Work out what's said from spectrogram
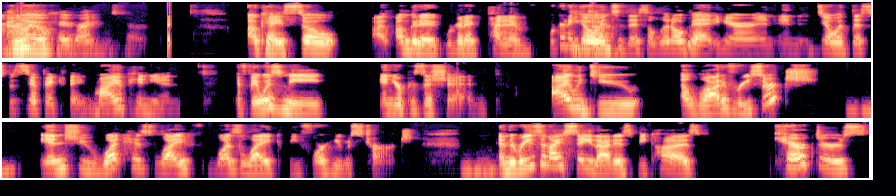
mm-hmm. am I okay writing this character? Okay, so I, am gonna we're gonna kind of we're gonna go into this a little bit here and, and deal with this specific thing. My opinion, if it was me in your position, I would do a lot of research mm-hmm. into what his life was like before he was turned. Mm-hmm. And the reason I say that is because characters,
